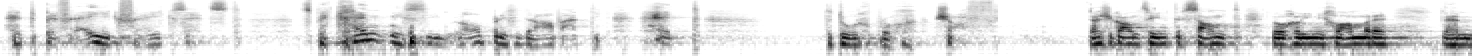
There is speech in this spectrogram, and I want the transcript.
hat Befreiung freigesetzt. Das Bekenntnis im Lobpreis in der Anbetung hat den Durchbruch geschafft. Das ist ganz interessant, noch eine kleine Klammer, ähm,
